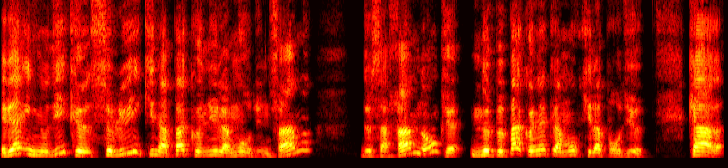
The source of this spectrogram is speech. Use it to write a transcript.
eh bien, il nous dit que celui qui n'a pas connu l'amour d'une femme, de sa femme donc, ne peut pas connaître l'amour qu'il a pour Dieu. Car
